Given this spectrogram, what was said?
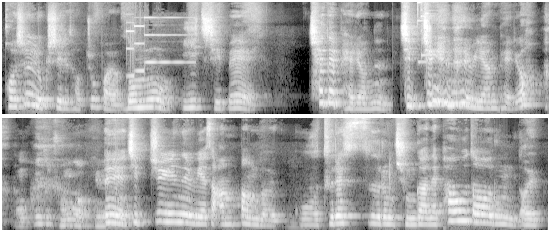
거실 욕실이 더 좁아요. 너무 이 집의 최대 배려는 집주인을 위한 배려? 어, 그래도 좋은 것 같긴 해요. 네, 집주인을 위해서 안방 넓고 드레스룸 중간에 파우더룸 넓고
